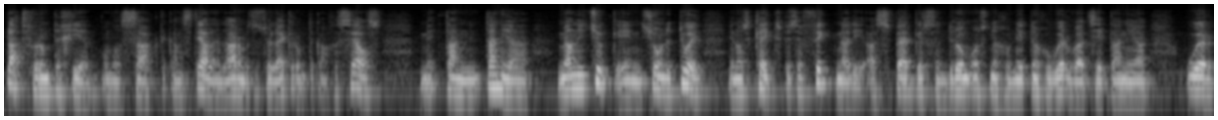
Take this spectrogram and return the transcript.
platform te gee om ons saak te kan stel en daarom is dit so lekker om te kan gesels met Tan Tanya Melnichuk en Shaun de Toey en ons kyk spesifiek na die Asperger sindroom. Ons nou net nou gehoor wat sê Tanya oor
